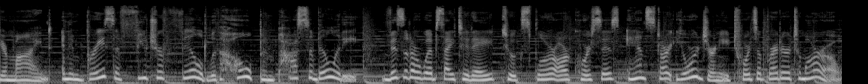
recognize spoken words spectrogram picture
your mind and embrace a future filled with hope and possibility. Visit our website today to explore our courses and start your journey towards a brighter tomorrow.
